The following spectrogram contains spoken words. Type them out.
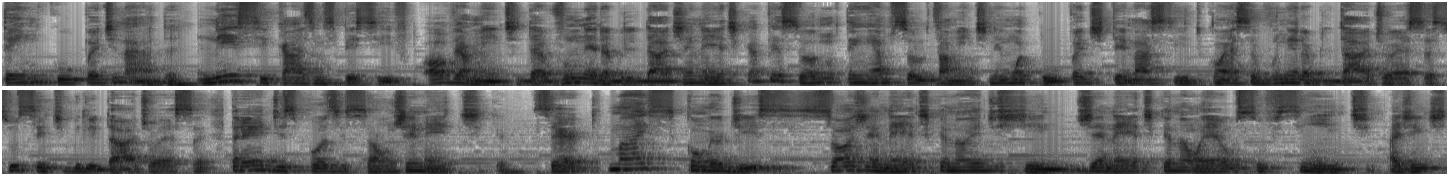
tem culpa de nada. Nesse caso em específico, obviamente, da vulnerabilidade genética, a pessoa não tem absolutamente nenhuma culpa de ter nascido com essa vulnerabilidade ou essa suscetibilidade ou essa predisposição genética, certo? Mas, como eu disse, só genética não é destino, genética não é o suficiente. A gente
